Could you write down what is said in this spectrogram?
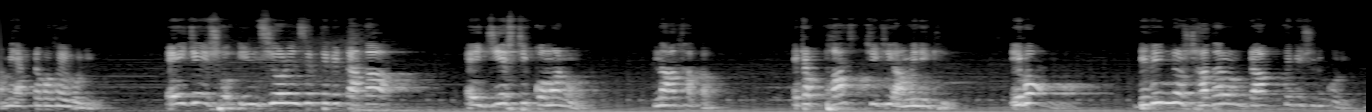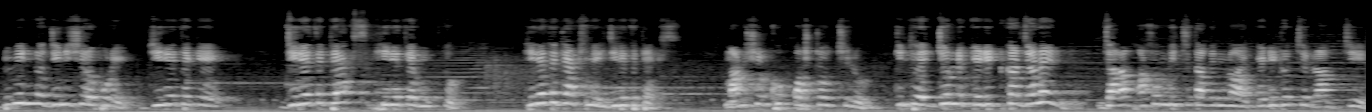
আমি একটা কথাই বলি। এই যে ইন্স্যুরেন্সের থেকে টাকা, এই জিএসটি কমানো, না থাকা, এটা ফার্স্ট চিঠি আমি লিখি এবং বিভিন্ন সাধারণ ডাক থেকে শুরু করে, বিভিন্ন জিনিসের ওপরে, জিরে থেকে, জিরেতে ট্যাক্স হিরেতে মুক্ত। হিরেতে ট্যাক্স নেই, জিরেতে ট্যাক্স মানুষের খুব কষ্ট হচ্ছিল, কিন্তু এর জন্য ক্রেডিট কার্ড জানেন? যারা ভাষণ দিচ্ছে তাদের নয় ক্রেডিট হচ্ছে রাজ্যের।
